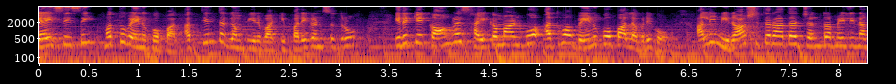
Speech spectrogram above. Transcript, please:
ಎಐಸಿಸಿ ಮತ್ತು ವೇಣುಗೋಪಾಲ್ ಅತ್ಯಂತ ಗಂಭೀರವಾಗಿ ಪರಿಗಣಿಸಿದ್ರು. ಇದಕ್ಕೆ ಕಾಂಗ್ರೆಸ್ ಹೈಕಮಾಂಡ್ಗೋ ಅಥವಾ ವೇಣುಗೋಪಾಲ್ ಅವರಿಗೋ ಅಲ್ಲಿ ನಿರಾಶ್ರಿತರಾದ ಜನರ ಮೇಲಿನ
